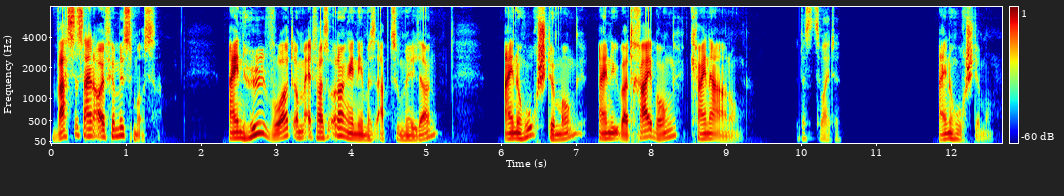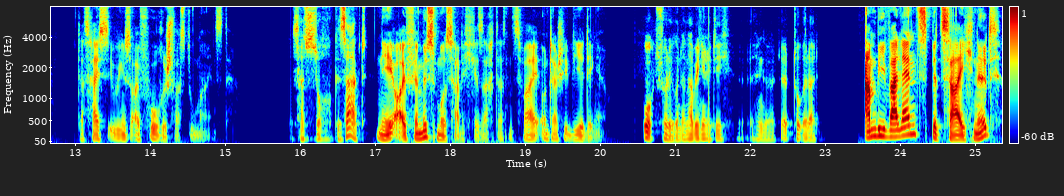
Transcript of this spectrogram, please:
Was ist ein Euphemismus? Ein Hüllwort, um etwas Unangenehmes abzumildern. Eine Hochstimmung, eine Übertreibung, keine Ahnung. Das zweite. Eine Hochstimmung. Das heißt übrigens euphorisch, was du meinst. Das hast du doch gesagt. Nee, Euphemismus habe ich gesagt. Das sind zwei unterschiedliche Dinge. Oh, Entschuldigung, dann habe ich nicht richtig äh, hingehört. Äh, Tut mir leid. Ambivalenz bezeichnet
